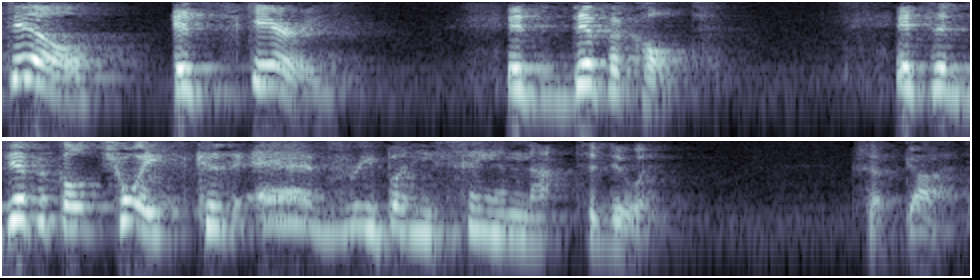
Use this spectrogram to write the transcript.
still, it's scary. It's difficult. It's a difficult choice because everybody's saying not to do it, except God.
